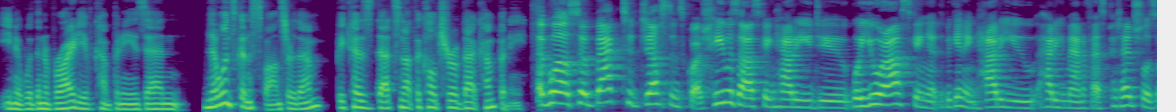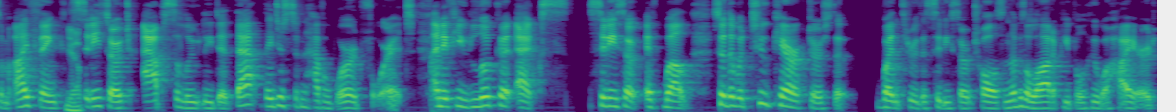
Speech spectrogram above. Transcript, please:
you know within a variety of companies and no one's going to sponsor them because that's not the culture of that company. Uh, well, so back to Justin's question. He was asking how do you do well you were asking at the beginning how do you how do you manifest potentialism? I think yep. CitySearch absolutely did that. They just didn't have a word for it. And if you look at X City so if well so there were two characters that went through the CitySearch halls and there was a lot of people who were hired.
